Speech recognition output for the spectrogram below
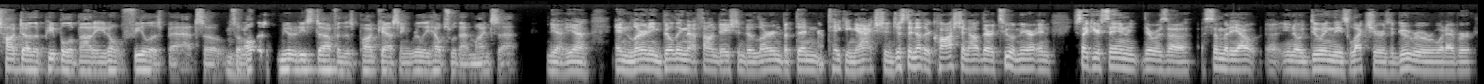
talk to other people about it. You don't feel as bad. So mm-hmm. so all this community stuff and this podcasting really helps with that mindset. Yeah, yeah. And learning, building that foundation to learn, but then taking action. Just another caution out there too, Amir. And just like you're saying, there was a somebody out, uh, you know, doing these lectures, a guru or whatever,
